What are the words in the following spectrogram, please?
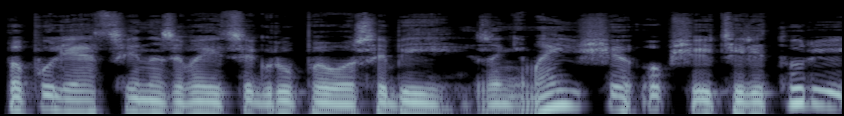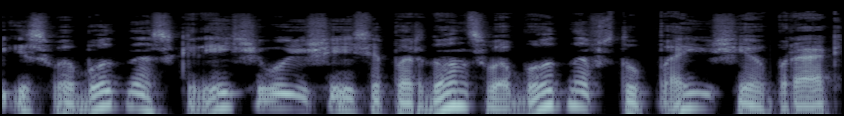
Популяцией называется группа особей, занимающая общую территорию и свободно скрещивающаяся, пардон, свободно вступающая в брак.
